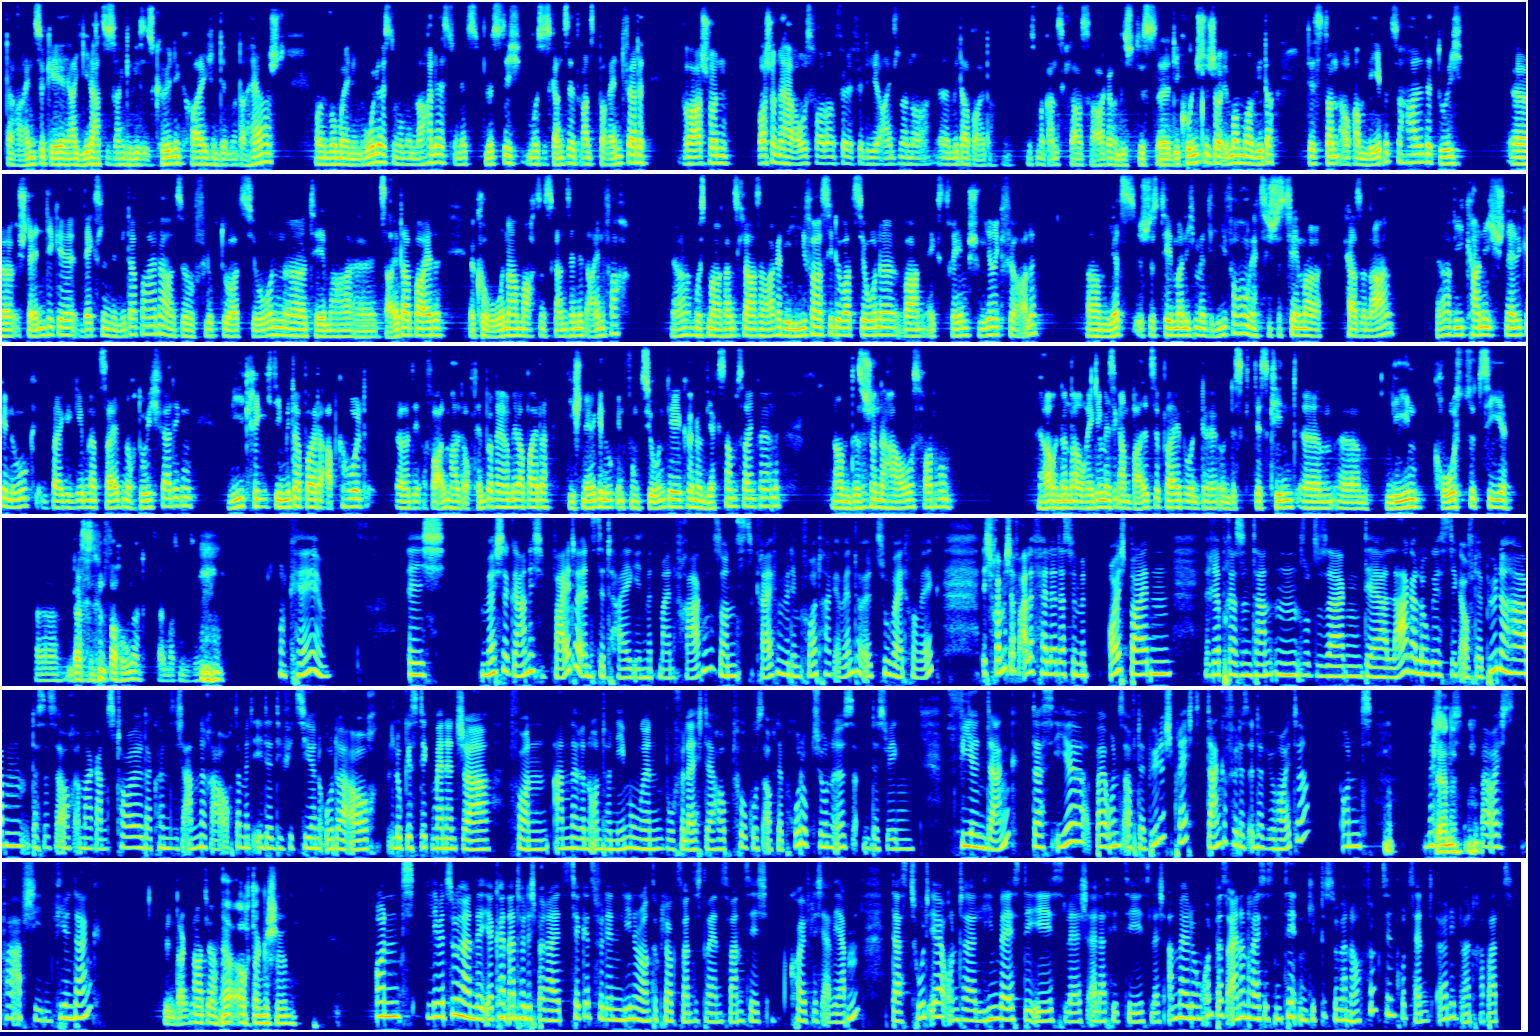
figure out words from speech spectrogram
da reinzugehen. Ja, jeder hat so sein gewisses Königreich, in dem man da herrscht und wo man ihn in Ruhe lässt und wo man ihn machen lässt. Und jetzt plötzlich muss das Ganze transparent werden. War schon, war schon eine Herausforderung für, für die einzelnen äh, Mitarbeiter, muss man ganz klar sagen. Und das, das, äh, die Kunst ist ja immer mal wieder, das dann auch am Leben zu halten durch äh, ständige wechselnde Mitarbeiter, also Fluktuation, äh, Thema äh, Zeitarbeit. Äh, Corona macht das Ganze nicht einfach. Ja, muss man ganz klar sagen. Die Liefersituationen waren extrem schwierig für alle. Ähm, jetzt ist das Thema nicht mehr die Lieferung, jetzt ist das Thema Personal. Ja, wie kann ich schnell genug bei gegebener Zeit noch durchfertigen? Wie kriege ich die Mitarbeiter abgeholt, äh, die, vor allem halt auch temporäre Mitarbeiter, die schnell genug in Funktion gehen können und wirksam sein können? Ähm, das ist schon eine Herausforderung. Ja, und dann auch regelmäßig am Ball zu bleiben und, äh, und das, das Kind ähm, ähm, lean groß zu ziehen, äh, dass es nicht verhungert, sagen wir es mal so. Okay. Ich möchte gar nicht weiter ins Detail gehen mit meinen Fragen, sonst greifen wir dem Vortrag eventuell zu weit vorweg. Ich freue mich auf alle Fälle, dass wir mit euch beiden Repräsentanten sozusagen der Lagerlogistik auf der Bühne haben. Das ist auch immer ganz toll. Da können sich andere auch damit identifizieren oder auch Logistikmanager von anderen Unternehmungen, wo vielleicht der Hauptfokus auf der Produktion ist. Deswegen vielen Dank, dass ihr bei uns auf der Bühne sprecht. Danke für das Interview heute und möchte Gerne. mich bei euch verabschieden. Vielen Dank. Vielen Dank, Nadja. Ja, auch Dankeschön. Und liebe Zuhörende, ihr könnt natürlich bereits Tickets für den Lean Around the Clock 2023 käuflich erwerben. Das tut ihr unter leanbase.de slash latc slash Anmeldung und bis 31.10. gibt es sogar noch 15% Early Bird Rabatt.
